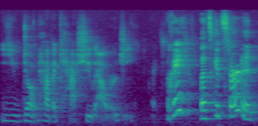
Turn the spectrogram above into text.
you don't have a cashew allergy. Okay, let's get started.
